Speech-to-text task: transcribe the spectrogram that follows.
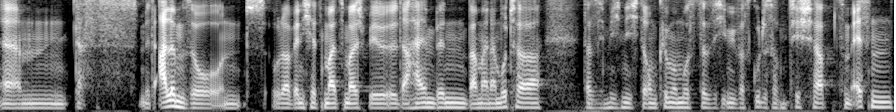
Ähm, das ist mit allem so. Und, oder wenn ich jetzt mal zum Beispiel daheim bin bei meiner Mutter, dass ich mich nicht darum kümmern muss, dass ich irgendwie was Gutes auf dem Tisch habe zum Essen.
